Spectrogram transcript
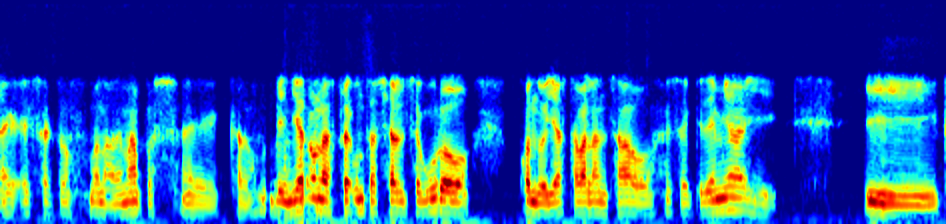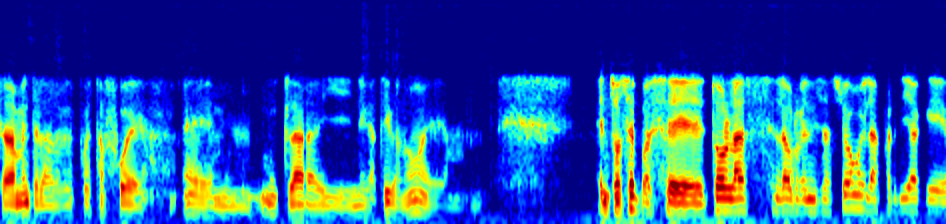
Eh, exacto. Bueno, además, pues, eh, claro, vinieron las preguntas hacia el seguro cuando ya estaba lanzado esa epidemia y, y claramente la respuesta fue eh, muy clara y negativa, ¿no? Eh, entonces, pues eh, toda la organización y la pérdida que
